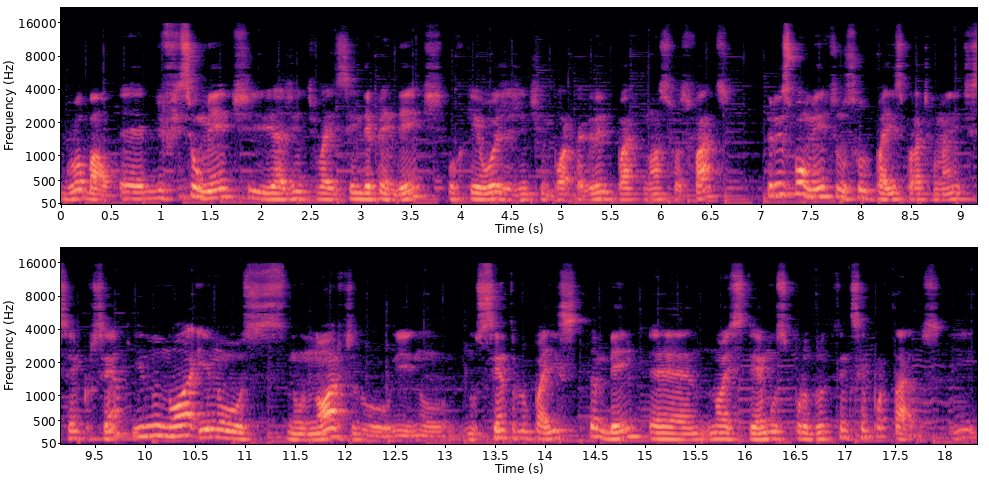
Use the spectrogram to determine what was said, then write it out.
global. É, dificilmente a gente vai ser independente, porque hoje a gente importa grande parte dos nossos fosfatos, principalmente no sul do país, praticamente 100%, e no, no, e no, no norte do, e no, no, centro do país também é, nós temos produtos que têm que ser importados. E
